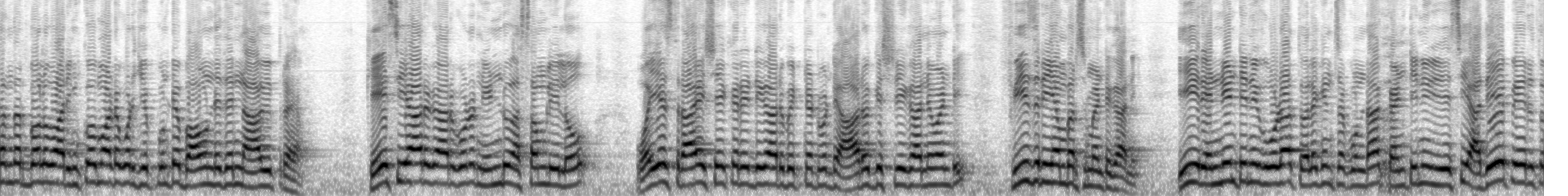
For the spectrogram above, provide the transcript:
సందర్భంలో వారు ఇంకో మాట కూడా చెప్పుంటే బాగుండేదని నా అభిప్రాయం. కేసీఆర్ గారు కూడా నిండు అసెంబ్లీలో వైఎస్ రాజశేఖర రెడ్డి గారు పెట్టినటువంటి ఆరోగ్యశ్రీ కానివ్వండి ఫీజు రియంబర్స్మెంట్ కానీ ఈ రెండింటిని కూడా తొలగించకుండా కంటిన్యూ చేసి అదే పేరుతో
